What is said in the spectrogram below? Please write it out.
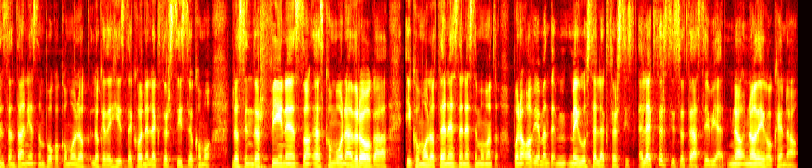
instantánea, es un poco como lo, que dijiste con el ejercicio, como los endorfines, es como una droga y como lo tenés en este momento. Bueno, obviamente me gusta el ejercicio. El ejercicio te hace bien, no, no digo que no,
